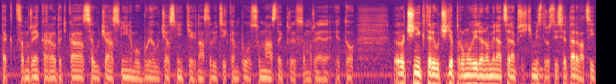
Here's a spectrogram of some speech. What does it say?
tak samozřejmě Karel teďka se účastní nebo bude účastnit těch následujících kempů 18, protože samozřejmě je to ročník, který určitě promluví do nominace na příští mistrovství světa 20,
